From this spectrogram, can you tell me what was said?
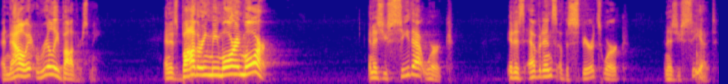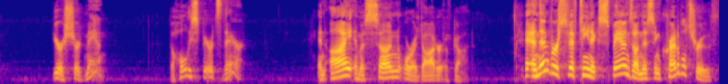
And now it really bothers me. And it's bothering me more and more. And as you see that work, it is evidence of the Spirit's work. And as you see it, you're assured, man, the Holy Spirit's there. And I am a son or a daughter of God. And then verse 15 expands on this incredible truth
